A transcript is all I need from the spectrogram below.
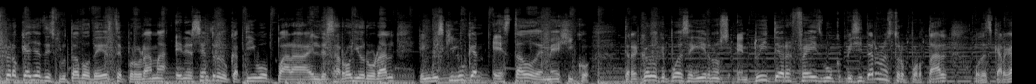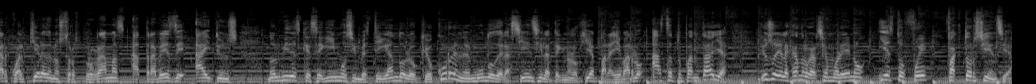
Espero que hayas disfrutado de este programa en el Centro Educativo para el Desarrollo Rural en Huizquilucan, Estado de México. Te recuerdo que puedes seguirnos en Twitter, Facebook, visitar nuestro portal o descargar cualquiera de nuestros programas a través de iTunes. No olvides que seguimos investigando lo que ocurre en el mundo de la ciencia y la tecnología para llevarlo hasta tu pantalla. Yo soy Alejandro García Moreno y esto fue Factor Ciencia.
